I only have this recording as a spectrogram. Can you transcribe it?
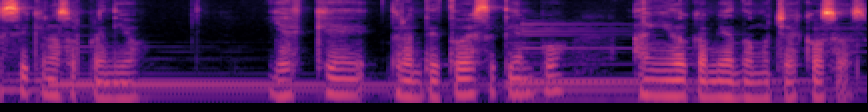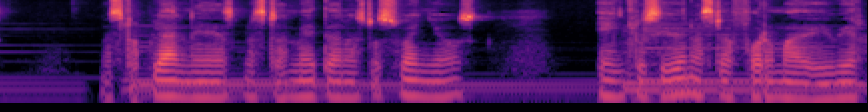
sí que nos sorprendió. Y es que durante todo este tiempo han ido cambiando muchas cosas. Nuestros planes, nuestras metas, nuestros sueños e inclusive nuestra forma de vivir.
